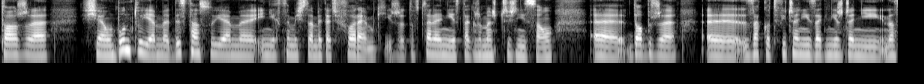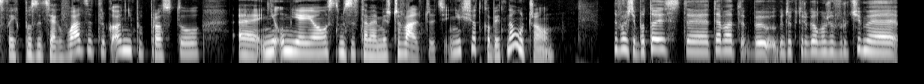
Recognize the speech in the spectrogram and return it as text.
to, że się buntujemy, dystansujemy i nie chcemy się zamykać w foremki, że to wcale nie jest tak, że mężczyźni są e, dobrze e, zakotwiczeni, zagnieżdżeni na swoich pozycjach władzy, tylko oni po prostu e, nie umieją z tym systemem jeszcze walczyć. I niech się od kobiet nauczą. No właśnie, bo to jest e, temat, do którego może wrócimy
